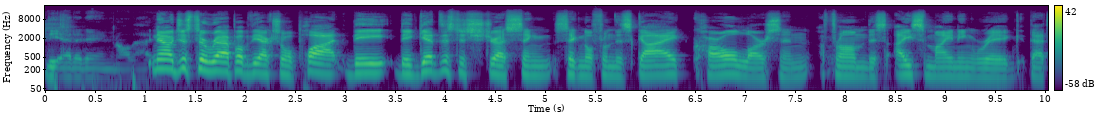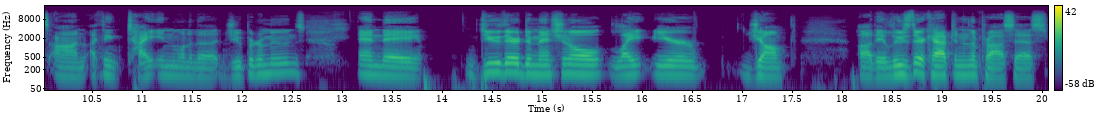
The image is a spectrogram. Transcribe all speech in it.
The editing and all that. Now, just to wrap up the actual plot, they they get this distress sing- signal from this guy Carl Larson from this ice mining rig that's on I think Titan, one of the Jupiter moons, and they do their dimensional light year jump. Uh, they lose their captain in the process.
